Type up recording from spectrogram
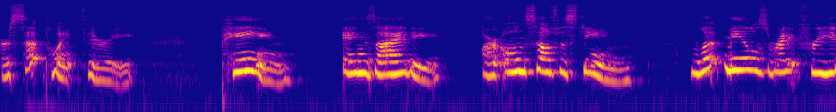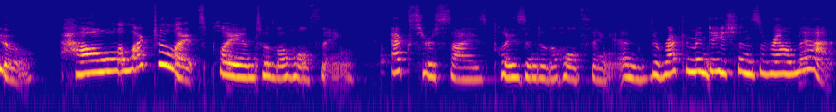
our set point theory, pain, anxiety, our own self esteem, what meal's right for you? How electrolytes play into the whole thing. Exercise plays into the whole thing and the recommendations around that.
